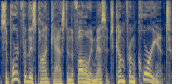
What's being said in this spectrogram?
Support for this podcast and the following message come from Corient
